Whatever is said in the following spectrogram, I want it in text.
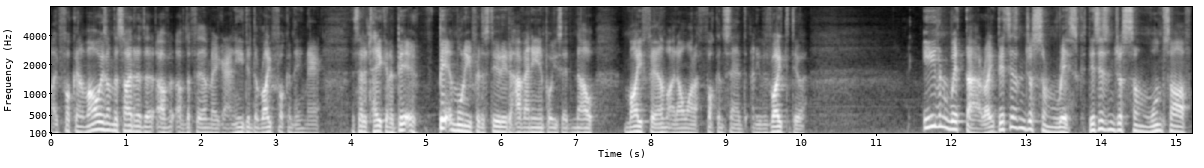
I fucking, I'm always on the side of the, of, of the filmmaker, and he did the right fucking thing there instead of taking a bit of, bit of money for the studio to have any input, he said, "No, my film, I don't want a fucking cent," and he was right to do it. Even with that, right, this isn't just some risk. This isn't just some once-off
